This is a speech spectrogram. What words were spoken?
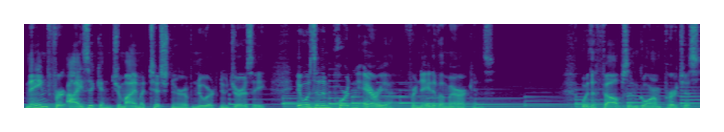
Named for Isaac and Jemima Tichenor of Newark, New Jersey, it was an important area for Native Americans. With the Phelps and Gorham Purchase,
